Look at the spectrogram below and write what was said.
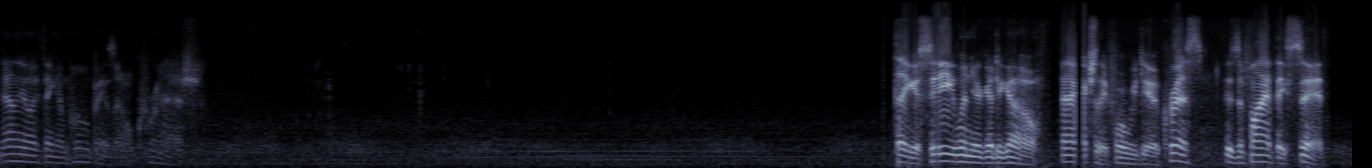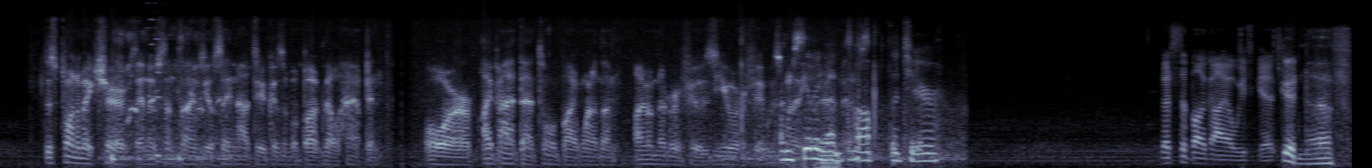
Now the only thing I'm hoping is I don't crash. Take a seat when you're good to go. Actually, before we do, Chris, is it fine if they sit? Just want to make sure, because I know sometimes you'll say not to because of a bug that'll happen. Or I've had that told by one of them. I don't remember if it was you or if it was I'm one of the sitting on admins. top of the chair. That's the bug I always get. Good enough.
